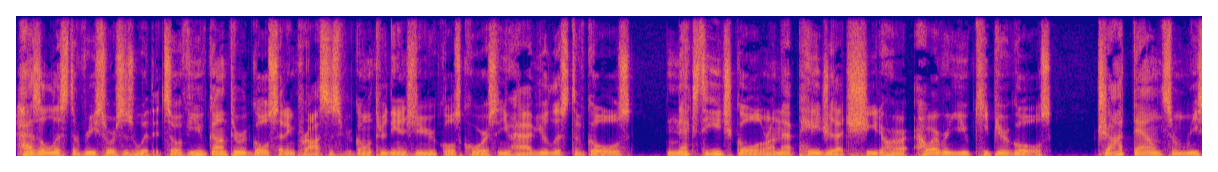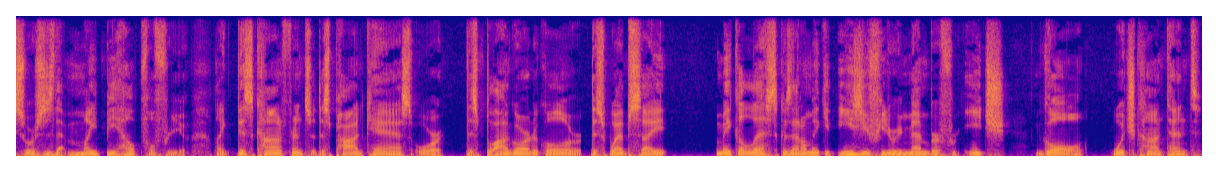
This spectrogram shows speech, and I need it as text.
has a list of resources with it. So if you've gone through a goal setting process, if you're going through the Engineer Your Goals course and you have your list of goals, next to each goal or on that page or that sheet or however you keep your goals, jot down some resources that might be helpful for you, like this conference or this podcast or this blog article or this website. Make a list because that'll make it easier for you to remember for each goal which content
